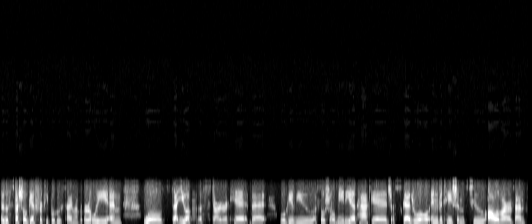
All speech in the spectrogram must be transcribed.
there's a special gift for people who sign up early, and we'll set you up with a starter kit that will give you a social media package, a schedule, invitations to all of our events,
